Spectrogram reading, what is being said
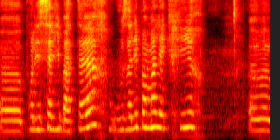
Euh, pour les célibataires, vous allez pas mal écrire euh,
